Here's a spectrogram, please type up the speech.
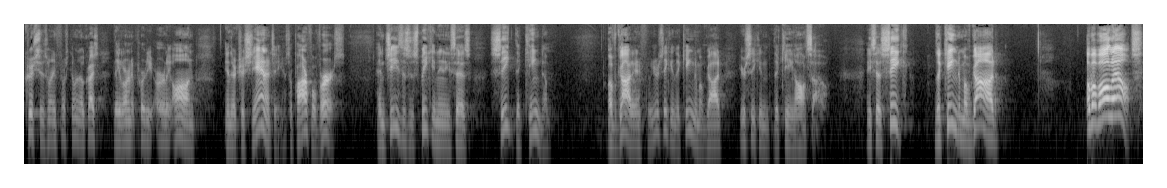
Christians, when they first come to know Christ, they learn it pretty early on in their Christianity. It's a powerful verse. And Jesus is speaking, and he says, Seek the kingdom of God. And if, when you're seeking the kingdom of God, you're seeking the king also. He says, Seek the kingdom of God above all else.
